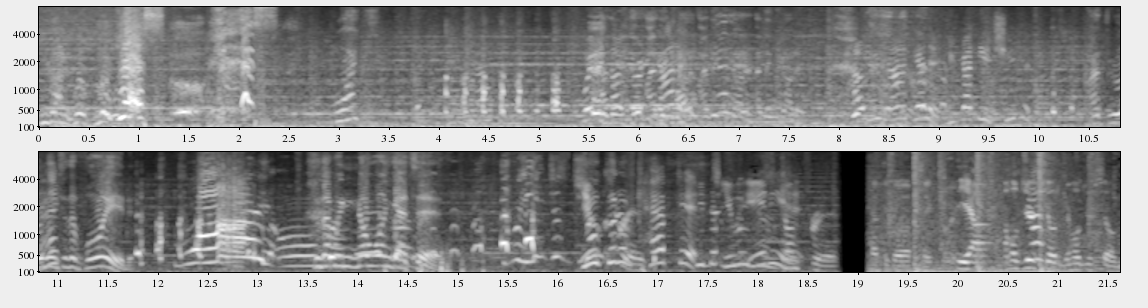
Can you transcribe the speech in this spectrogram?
You got it. Look, look, look. Yes! Yes! What? Wait, I thought you already got it. I think you got it. I think you got it. How did you not get it? You got the achievement. I threw it into the void Why? Oh. so that way no one gets it. He just You could have kept it. He You he just idiot. jumped for it. have to go up six. Yeah, hold your shield, hold your shield.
